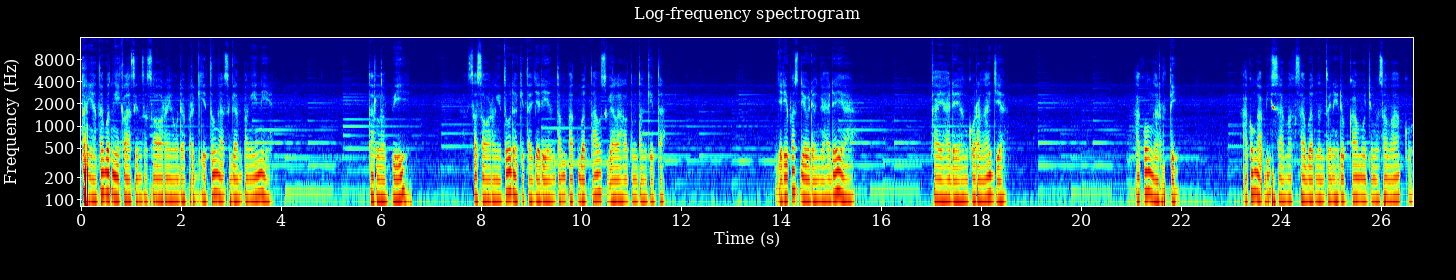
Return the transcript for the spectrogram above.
Ternyata buat ngiklasin seseorang yang udah pergi itu nggak segampang ini ya. Terlebih, seseorang itu udah kita jadiin tempat buat tahu segala hal tentang kita. Jadi pas dia udah nggak ada ya, kayak ada yang kurang aja. Aku ngerti. Aku nggak bisa maksa buat nentuin hidup kamu cuma sama aku.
